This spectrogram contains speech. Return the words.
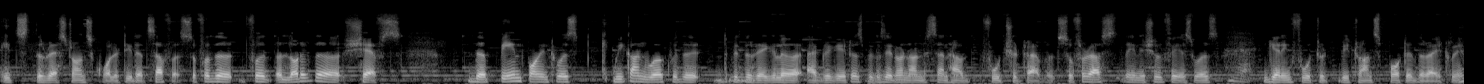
it's the restaurant's quality that suffers. So for the, for a lot of the chefs, the pain point was we can't work with the with the regular aggregators because they don't understand how food should travel. So for us, the initial phase was Yeah. getting food to be transported the right way,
